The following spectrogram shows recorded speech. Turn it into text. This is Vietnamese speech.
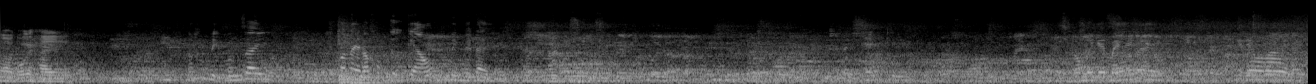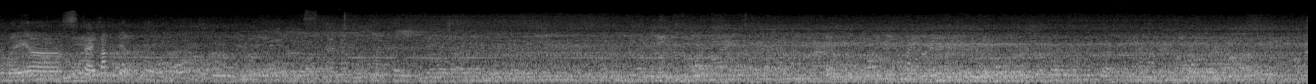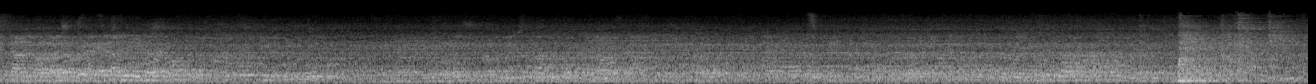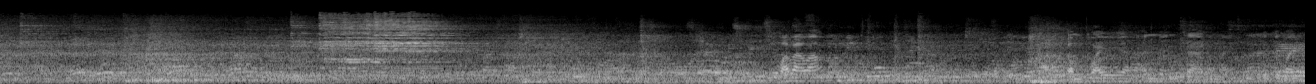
nó cũng có cái hay. Nó không bị vướng dây. Con này nó không tự kéo mình phải đẩy đẩy nhẹ kia còn mấy cái máy hay hay cái đeo này này cái máy uh, skylock điện này quả bao bao cầm quay à, anh anh xà cái này cái quay.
